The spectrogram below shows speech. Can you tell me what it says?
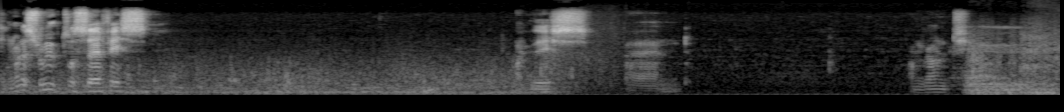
I'm going to swim up to the surface, this and I'm going to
